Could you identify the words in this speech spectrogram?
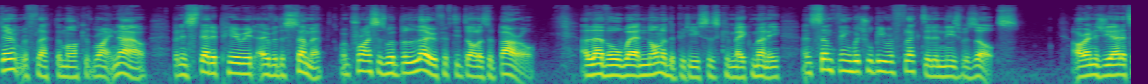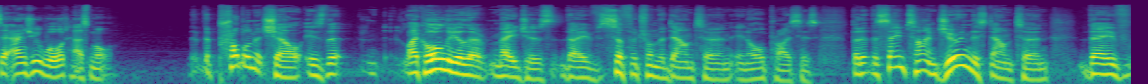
don't reflect the market right now, but instead a period over the summer when prices were below $50 a barrel, a level where none of the producers can make money and something which will be reflected in these results. Our energy editor Andrew Ward has more. The problem at Shell is that like all the other majors, they've suffered from the downturn in oil prices. But at the same time, during this downturn, they've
